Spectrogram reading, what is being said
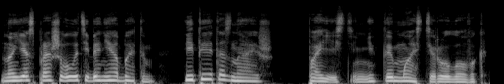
Но я спрашивала тебя не об этом, и ты это знаешь. Поистине, ты мастер уловок».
